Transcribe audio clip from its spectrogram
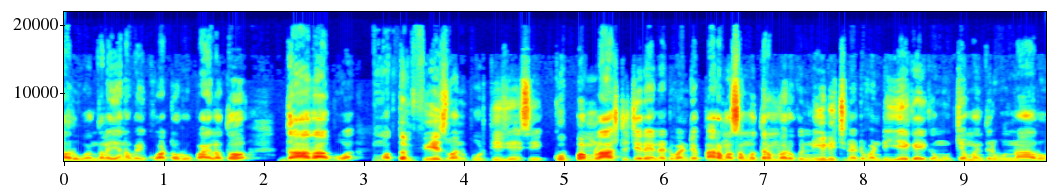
ఆరు వందల ఎనభై కోట్ల రూపాయలతో దాదాపు మొత్తం ఫేజ్ వన్ పూర్తి చేసి కుప్పం లాస్ట్ చేరైనటువంటి పరమ సముద్రం వరకు నీళ్ళు ఇచ్చినటువంటి ఏకైక ముఖ్యమంత్రి ఉన్నారు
